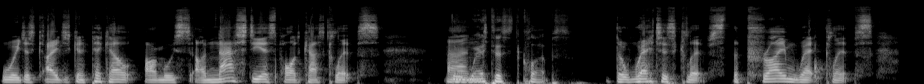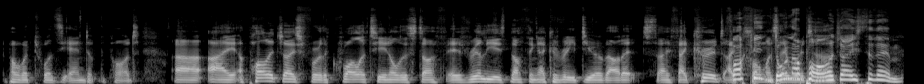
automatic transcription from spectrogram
We just I just going to pick out our most our nastiest podcast clips, The wettest clips. the wettest clips, the prime wet clips, probably towards the end of the pod. Uh, I apologize for the quality and all this stuff. It really is nothing I could really do about it. If I could, I fucking promise I don't would have. apologize to them.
